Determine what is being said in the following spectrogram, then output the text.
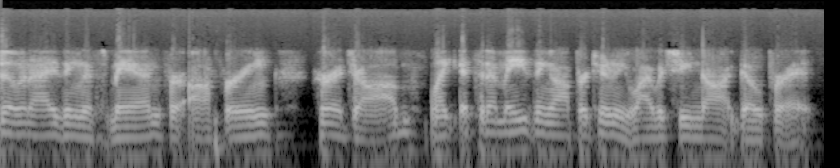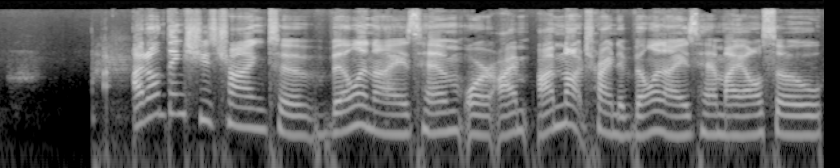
villainizing this man for offering her a job. Like it's an amazing opportunity. Why would she not go for it? I don't think she's trying to villainize him, or I'm I'm not trying to villainize him. I also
